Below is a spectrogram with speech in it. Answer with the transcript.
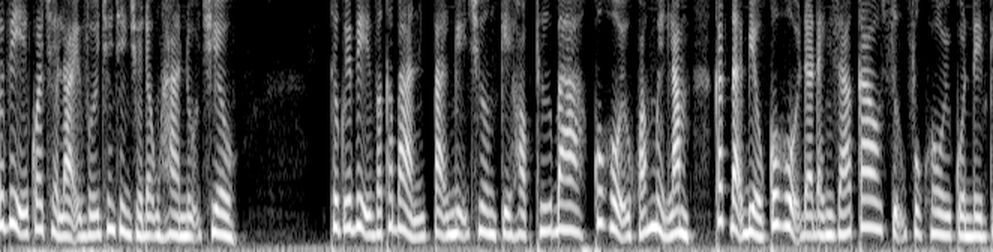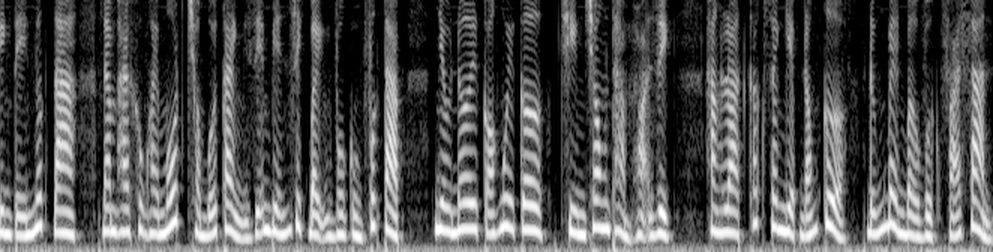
Quý vị, quay trở lại với chương trình chuyển động Hà Nội chiều. Thưa quý vị và các bạn, tại nghị trường kỳ họp thứ 3 Quốc hội khóa 15, các đại biểu Quốc hội đã đánh giá cao sự phục hồi của nền kinh tế nước ta năm 2021 trong bối cảnh diễn biến dịch bệnh vô cùng phức tạp, nhiều nơi có nguy cơ chìm trong thảm họa dịch, hàng loạt các doanh nghiệp đóng cửa, đứng bên bờ vực phá sản.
